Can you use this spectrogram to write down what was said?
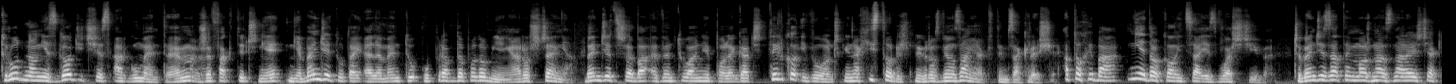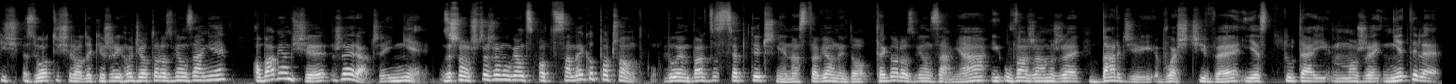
trudno nie zgodzić się z argumentem, że faktycznie nie będzie tutaj elementu uprawdopodobnienia roszczenia. Będzie trzeba ewentualnie polegać tylko i wyłącznie na historycznych rozwiązaniach w tym zakresie. A to chyba nie do końca jest właściwe. Czy będzie zatem można znaleźć jakiś złoty środek, jeżeli chodzi o to rozwiązanie? Obawiam się, że raczej nie. Zresztą, szczerze mówiąc, od samego początku byłem bardzo sceptycznie nastawiony do tego rozwiązania i uważam, że bardziej właściwe jest tutaj może nie tyle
